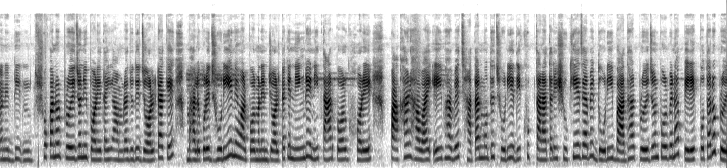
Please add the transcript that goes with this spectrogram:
মানে শোকানোর প্রয়োজনই পড়ে। তাই আমরা যদি জলটাকে ভালো করে ঝরিয়ে নেওয়ার পর মানে জলটাকে নিংড়ে নিই, তারপর ঘরে পাখার হাওয়ায় এইভাবে ছাতার মধ্যে ছড়িয়ে দিই খুব তাড়াতাড়ি শুকিয়ে যাবে, দড়ি বাঁধার প্রয়োজন পড়বে না, পেরেক পোতারও প্রয়োজন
